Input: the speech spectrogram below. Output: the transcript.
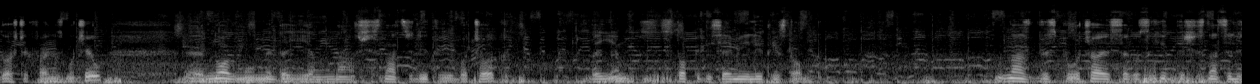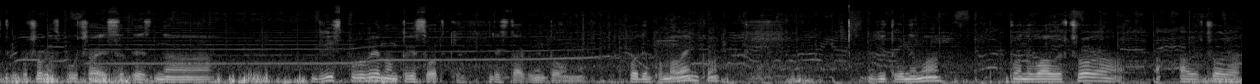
дощик файно змочив. Е, Норму ми даємо на 16 літрів бачок, даємо 150 мл стомп. У нас десь виходить розхід десь 16 літрів бачок, у виходить десь на 2,5-3 сотки, десь так орієнтовно. Ходимо помаленьку, вітру нема. Планували вчора, але вчора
